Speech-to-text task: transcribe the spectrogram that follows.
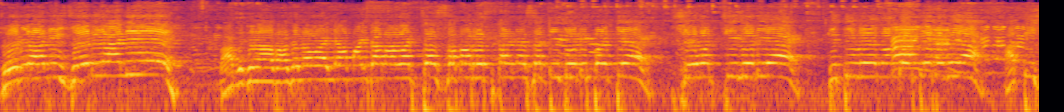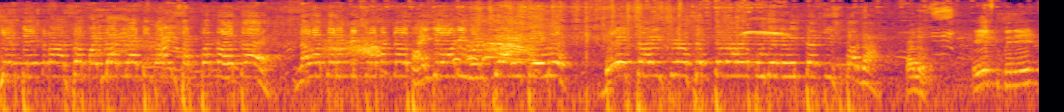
जोडी आली जोडी आली. बाजूला बाजूला या मैदानावरचा समारोप करण्यासाठी जोडी पळते. शेवटची जोडी आहे. किती वेळ नोंदवते बघूया. अतिशय देखणं असं मैदान या ठिकाणी संपन्न होत आहे नवतरुण मित्रमंडळ भाईजेवाडी वरची आणि तेवढे बेचाळीस सत्यनारायण पूजेनिमित्ताची स्पर्धा. हॅलो. एक मिनिट.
